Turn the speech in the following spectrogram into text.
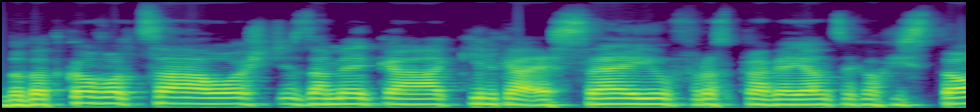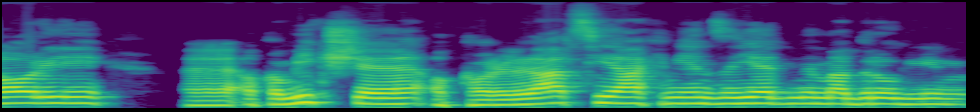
Dodatkowo całość zamyka kilka esejów rozprawiających o historii, e, o komiksie, o korelacjach między jednym a drugim.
